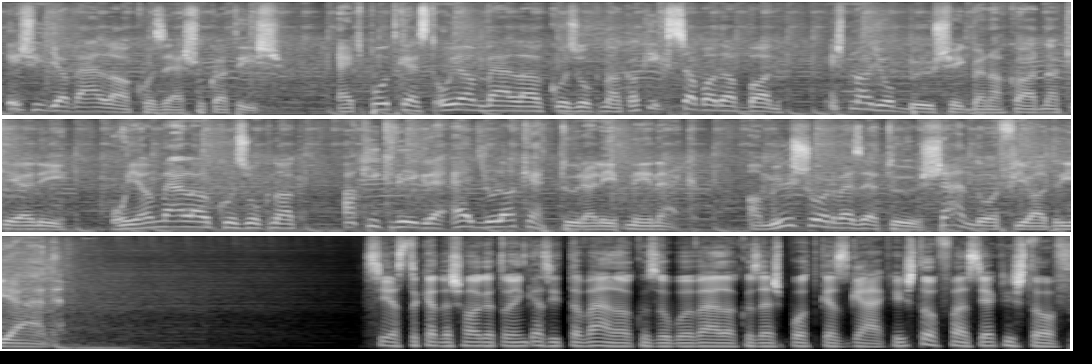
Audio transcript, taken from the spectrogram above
és így a vállalkozásukat is. Egy podcast olyan vállalkozóknak, akik szabadabban és nagyobb bőségben akarnak élni. Olyan vállalkozóknak, akik végre egyről a kettőre lépnének. A műsorvezető Sándorfi Adrián. Sziasztok, kedves hallgatóink! Ez itt a Vállalkozóból Vállalkozás Podcast Gál Kristóffal. Szia Kristóf!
